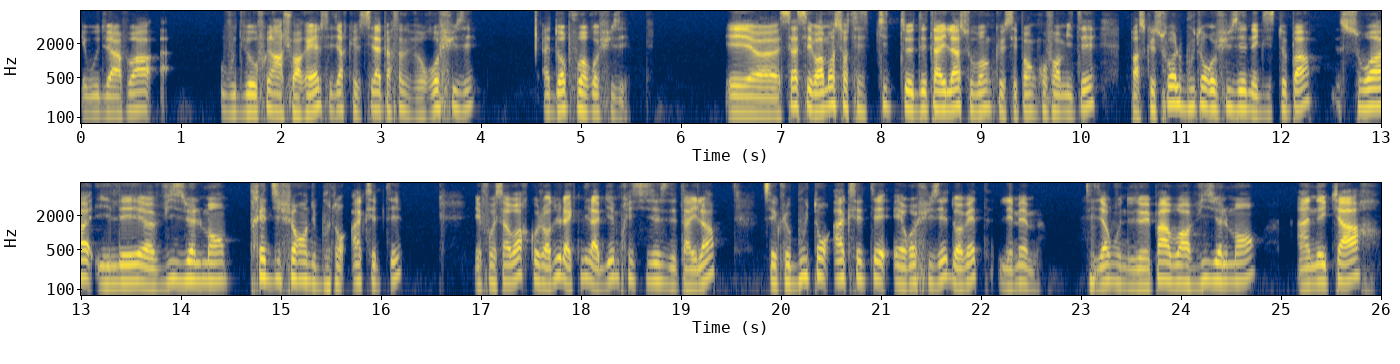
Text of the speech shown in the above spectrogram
Et vous devez avoir, vous devez offrir un choix réel, c'est-à-dire que si la personne veut refuser, elle doit pouvoir refuser. Et euh, ça, c'est vraiment sur ces petits détails-là, souvent que c'est pas en conformité, parce que soit le bouton refuser n'existe pas, soit il est euh, visuellement très différent du bouton accepter. Il faut savoir qu'aujourd'hui, la CNIL a bien précisé ce détail-là, c'est que le bouton accepter et refuser doivent être les mêmes. C'est-à-dire que vous ne devez pas avoir visuellement un écart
